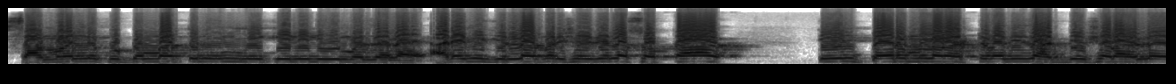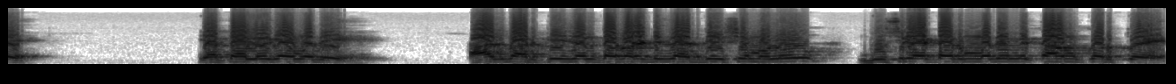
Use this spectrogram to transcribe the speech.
सामान्य कुटुंबातून मी केलेली ही मजल आहे. अरे मी जिल्हा परिषदेला स्वतः तीन टर्मला राष्ट्रवादीचा अध्यक्ष राहिलोय या तालुक्यामध्ये. आज भारतीय जनता पार्टीचा अध्यक्ष म्हणून दुसऱ्या टर्ममध्ये मी काम करतोय.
